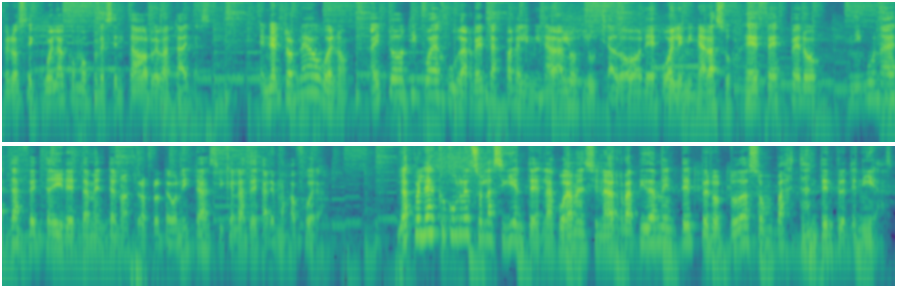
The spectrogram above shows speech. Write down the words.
pero se cuela como presentador de batallas. En el torneo, bueno, hay todo tipo de jugarretas para eliminar a los luchadores o eliminar a sus jefes, pero ninguna de estas afecta directamente a nuestros protagonistas, así que las dejaremos afuera. Las peleas que ocurren son las siguientes, las voy a mencionar rápidamente, pero todas son bastante entretenidas.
